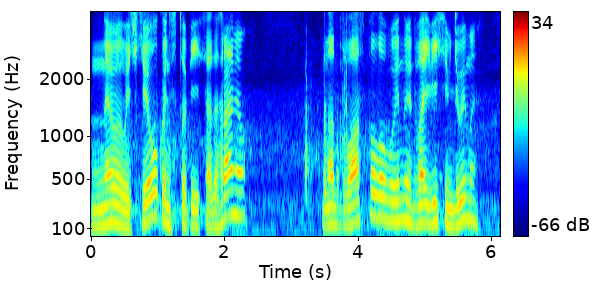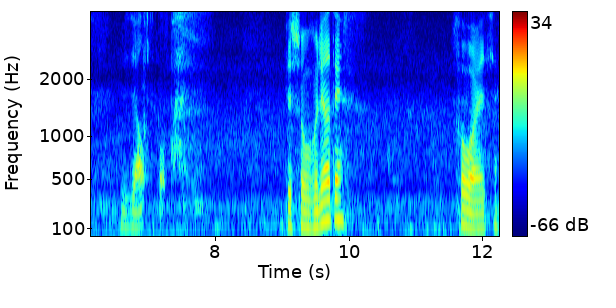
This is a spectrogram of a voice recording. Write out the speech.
невеличкий окунь, 150 грамів. На 2,5-2,8 дюйми. Взяв. Оп. Пішов гуляти. Ховається.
